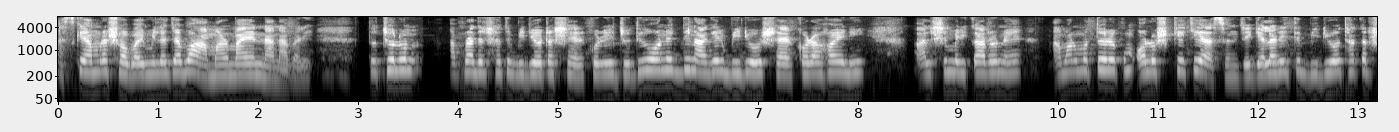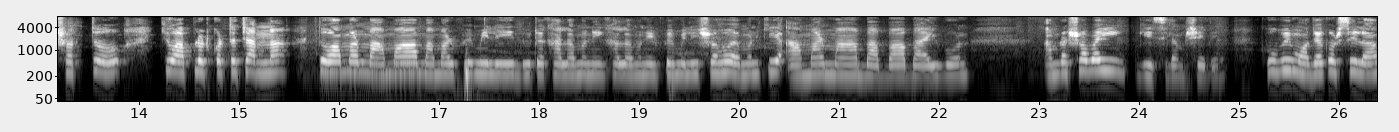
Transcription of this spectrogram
আজকে আমরা সবাই মিলে যাব আমার মায়ের নানা বাড়ি। তো চলুন আপনাদের সাথে ভিডিওটা শেয়ার করি। যদিও অনেক দিন আগের ভিডিও শেয়ার করা হয়নি, আলসেমের কারণে আমার মতো এরকম অলস কে কে আছেন যে গ্যালারিতে ভিডিও থাকার সত্ত্বেও কেউ আপলোড করতে চান না? তো আমার মামা, মামার ফ্যামিলি দুটো খালামণি, খালামণির ফ্যামিলি সহ, এমনকি আমার মা, বাবা, ভাই, বোন, আমরা সবাই গিয়েছিলাম সেদিন। খুবই মজা করছিলাম।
